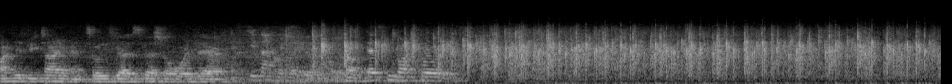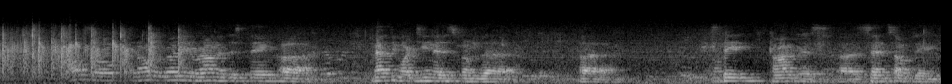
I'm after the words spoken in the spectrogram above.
on his retirement, so he's got a special award there. From Esteban Torres. Also, in all the running around of this thing, uh, Matthew Martinez from the uh, state congress uh, sent something,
